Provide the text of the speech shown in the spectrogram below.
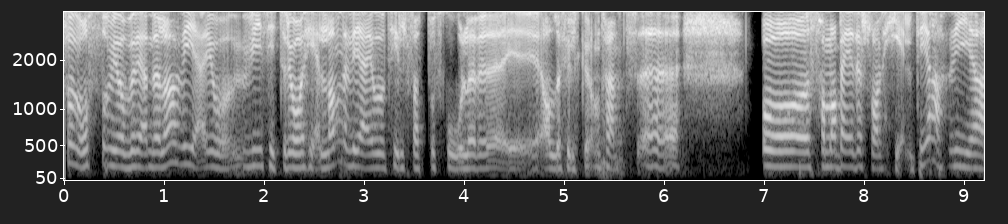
for, oss som jobber i NLA, vi, jo, vi, sitter jo hele landet. Vi er jo tilsatt på skoler i alle fylker omtrent. Eh, og samarbeider sånn hele tida via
